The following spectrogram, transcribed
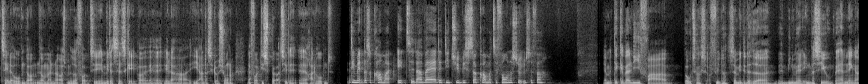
taler åbent om, når man også møder folk til middagsselskaber øh, eller i andre situationer, at folk de spørger til det øh, ret åbent. De mænd, der så kommer ind til dig, hvad er det, de typisk så kommer til forundersøgelse for? Jamen, det kan være lige fra Botox og filler, som i det, der hedder øh, minimal invasive behandlinger.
